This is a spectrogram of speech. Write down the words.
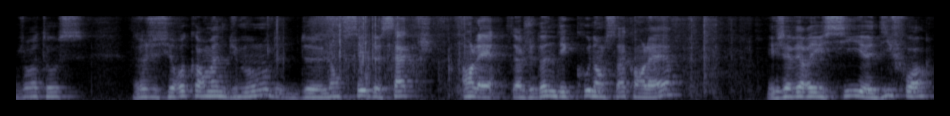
Bonjour à tous. Euh, je suis recordman du monde de lancer de sacs en l'air. Je donne des coups dans le sac en l'air. Et j'avais réussi euh, 10 fois.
